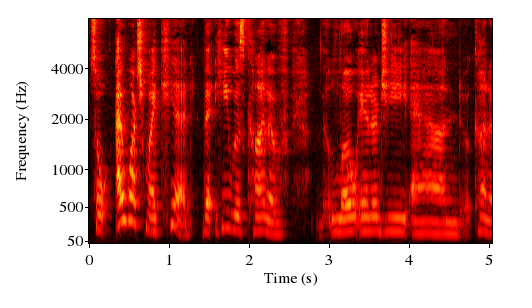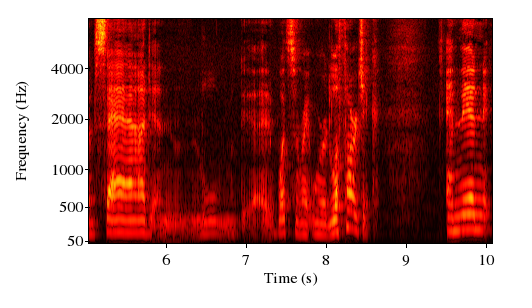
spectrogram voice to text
So I watched my kid that he was kind of low energy and kind of sad and uh, what's the right word? Lethargic. And then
